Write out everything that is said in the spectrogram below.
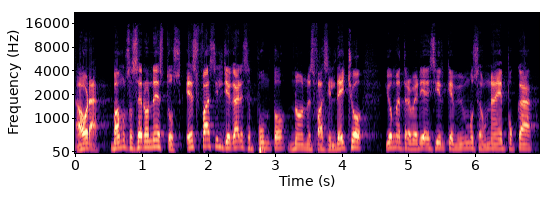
Ahora, vamos a ser honestos, ¿es fácil llegar a ese punto? No, no es fácil. De hecho, yo me atrevería a decir que vivimos en una época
